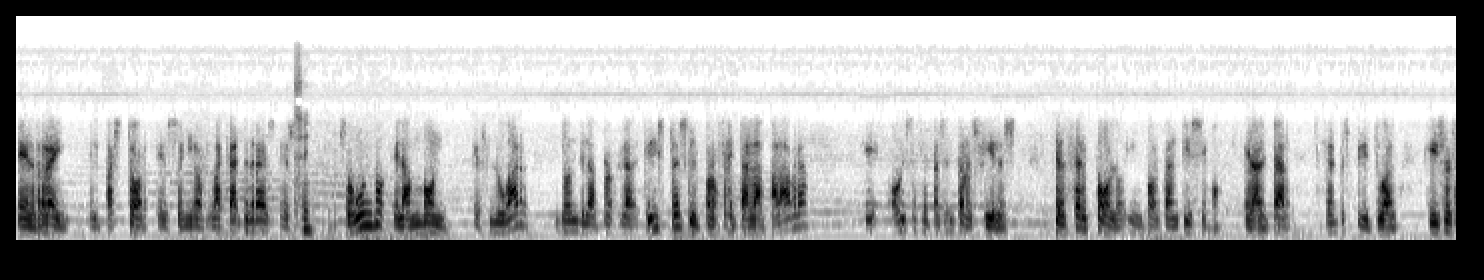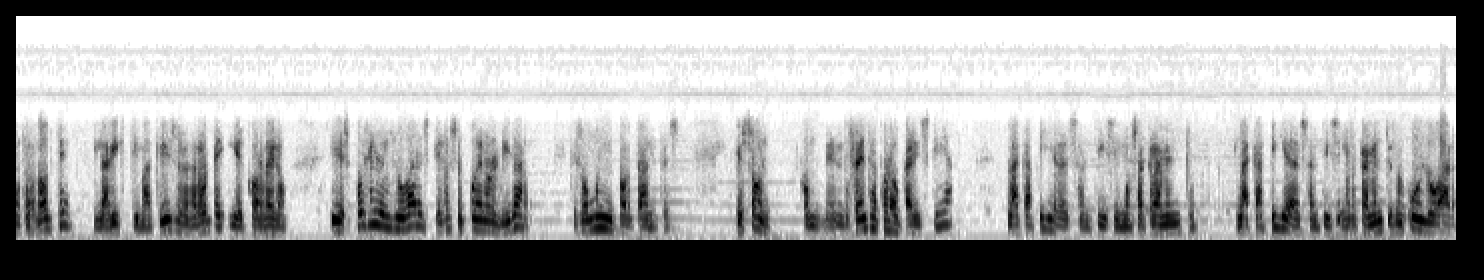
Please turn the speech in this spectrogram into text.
el rey, el pastor, el Señor. La cátedra es eso. Sí. Segundo, el ambón, que es el lugar donde la la- Cristo es el profeta, la palabra que hoy se hace presente a los fieles. Tercer polo, importantísimo, el altar, el centro espiritual. Cristo el sacerdote y la víctima, Cristo el sacerdote y el cordero. Y después hay los lugares que no se pueden olvidar, que son muy importantes, que son, en diferencia con la Eucaristía, la capilla del Santísimo Sacramento. La capilla del Santísimo Sacramento es un- lugar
